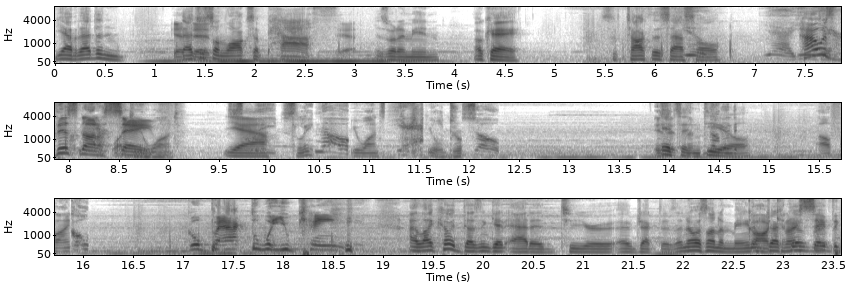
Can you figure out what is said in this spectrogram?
Yeah, but that didn't. Yeah, that did. just unlocks a path. Yeah. Is what I mean. Okay. So talk to this asshole. Yeah, you How is this not a What do you want? Yeah. Sleep. Sleep? No. You want? Yeah. You'll drop. So Is it's it a the- deal. I'll find. go. Go back the way you came. I like how it doesn't get added to your objectives. I know it's on a main God, objective. can I save the.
